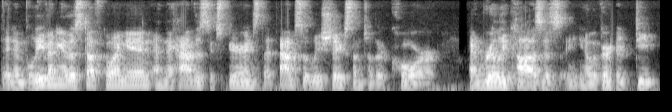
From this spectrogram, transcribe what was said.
They didn't believe any of this stuff going in, and they have this experience that absolutely shakes them to their core and really causes you know a very deep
